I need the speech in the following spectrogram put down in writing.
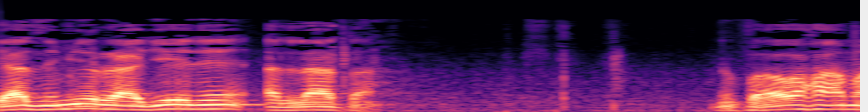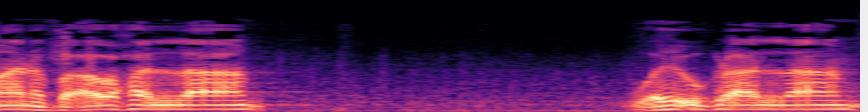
یا ضمیر راجع دی الله ته نفاوحا ما نفاوحا الله وحی وکړه الله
